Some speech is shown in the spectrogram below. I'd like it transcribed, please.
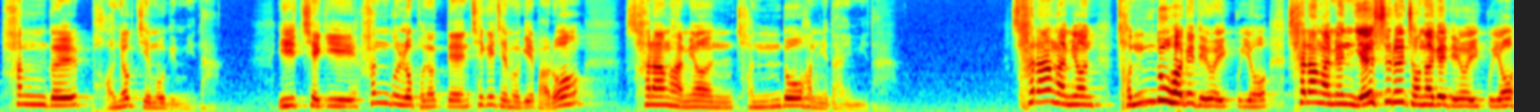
한글 번역 제목입니다. 이 책이 한글로 번역된 책의 제목이 바로 사랑하면 전도합니다입니다. 사랑하면 전도하게 되어 있고요. 사랑하면 예수를 전하게 되어 있고요.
